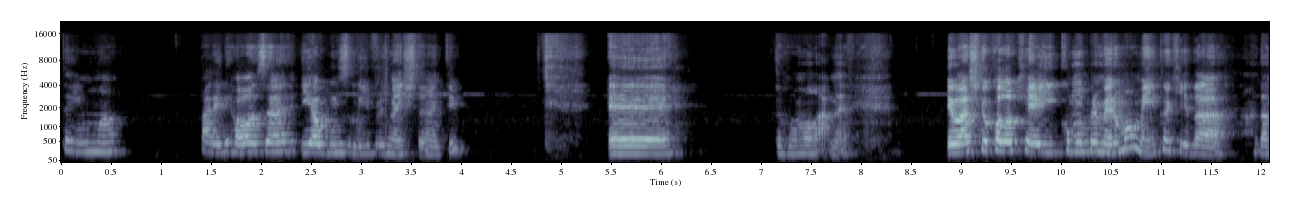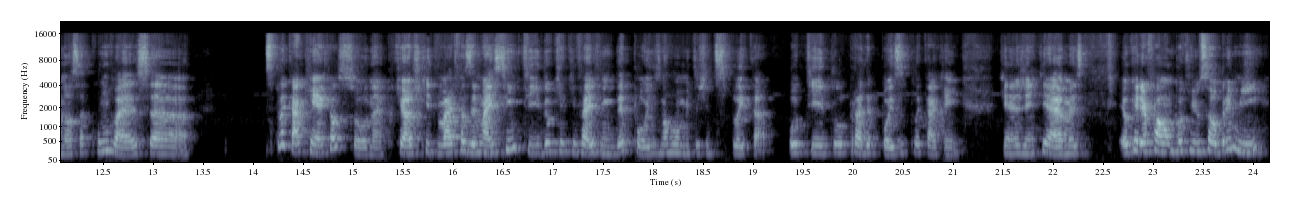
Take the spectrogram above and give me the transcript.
tem uma parede rosa e alguns livros na estante. É... Então vamos lá, né? Eu acho que eu coloquei como primeiro momento aqui da, da nossa conversa explicar quem é que eu sou, né? Porque eu acho que vai fazer mais sentido o que, é que vai vir depois. Normalmente a gente explica o título para depois explicar quem, quem a gente é, mas eu queria falar um pouquinho sobre mim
